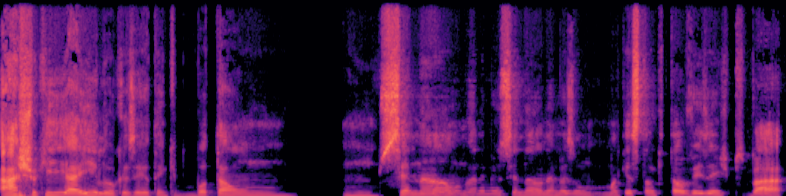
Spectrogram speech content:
Acho que aí, Lucas, aí eu tenho que botar um, um senão, não nem um senão, né? Mas um, uma questão que talvez a gente vá,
